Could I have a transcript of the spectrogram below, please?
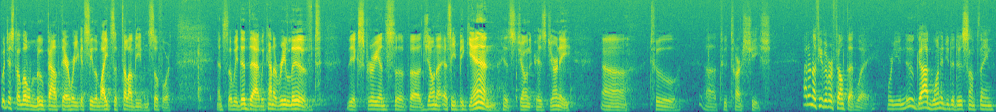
but just a little loop out there where you could see the lights of Tel Aviv and so forth. And so we did that. We kind of relived the experience of uh, Jonah as he began his, his journey uh, to, uh, to Tarshish. I don't know if you've ever felt that way, where you knew God wanted you to do something,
